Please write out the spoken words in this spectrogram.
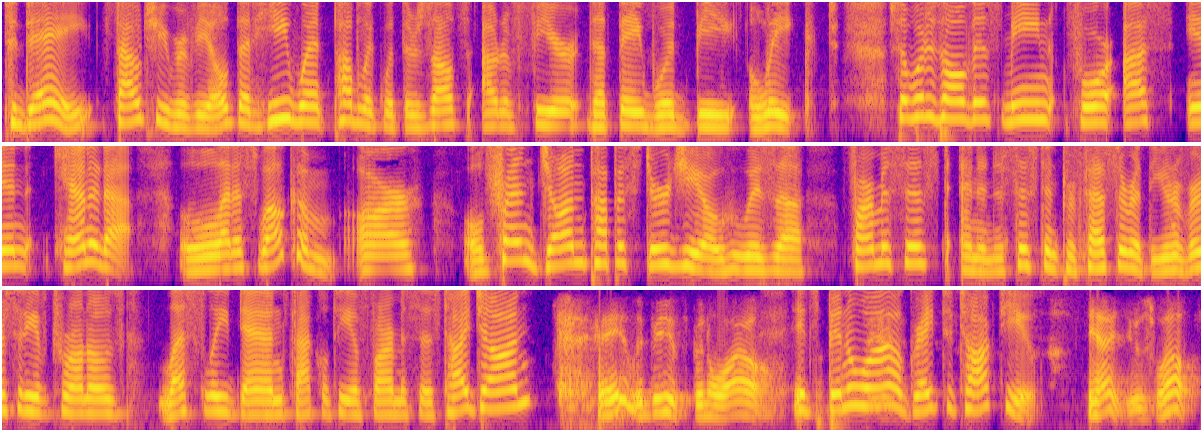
Today, Fauci revealed that he went public with the results out of fear that they would be leaked. So, what does all this mean for us in Canada? Let us welcome our old friend, John Papastergiou, who is a pharmacist and an assistant professor at the University of Toronto's Leslie Dan Faculty of Pharmacist. Hi, John. Hey, Libby, it's been a while. It's been a while. Great to talk to you. Yeah, you as well.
